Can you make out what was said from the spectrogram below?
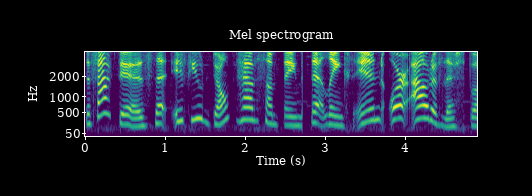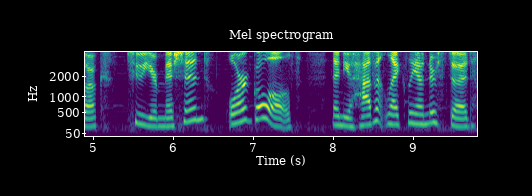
The fact is that if you don't have something that links in or out of this book to your mission or goals, then you haven't likely understood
